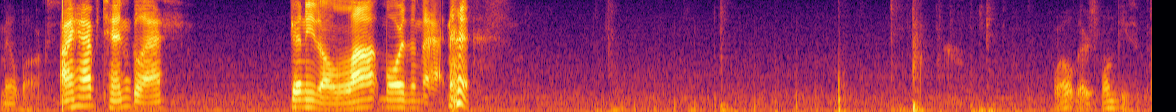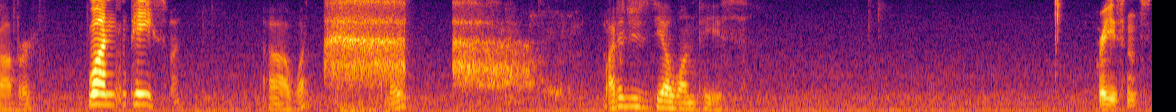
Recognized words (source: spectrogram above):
mailbox. I have 10 glass. Gonna need a lot more than that. Well, there's one piece of copper. One piece. Uh, what? Hello? Why did you just yell one piece? Reasons.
